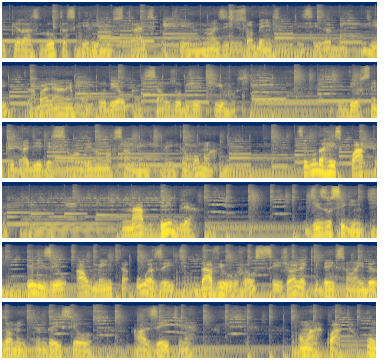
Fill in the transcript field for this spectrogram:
e pelas lutas que Ele nos traz, porque não existe só bênção, precisa de trabalhar, né? Para poder alcançar os objetivos. E Deus sempre dá direção abrindo nossa mente, né? Então vamos lá. Segunda Reis 4, na Bíblia, diz o seguinte: Eliseu aumenta o azeite da viúva. Ou seja, olha que bênção aí, Deus aumentando aí seu azeite, né? Vamos lá, 4. 1.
